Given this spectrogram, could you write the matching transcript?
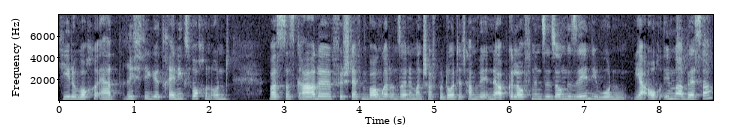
jede Woche. Er hat richtige Trainingswochen und was das gerade für Steffen Baumgart und seine Mannschaft bedeutet, haben wir in der abgelaufenen Saison gesehen. Die wurden ja auch immer besser.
